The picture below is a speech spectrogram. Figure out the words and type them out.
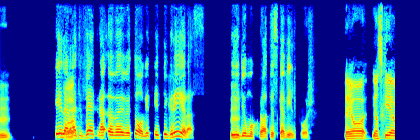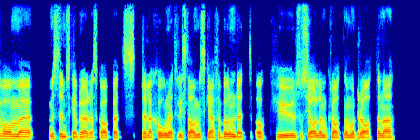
Mm. Eller och... att vägra överhuvudtaget integreras mm. i demokratiska villkor. När jag, jag skrev om eh, Muslimska brödraskapets relationer till Islamiska förbundet och hur Socialdemokraterna och Moderaterna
